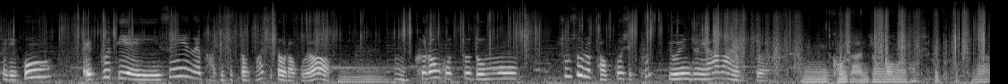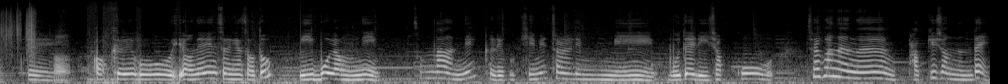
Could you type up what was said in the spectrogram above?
그리고 FDA 승인을 받으셨다고 하시더라고요. 음, 음, 그런 것도 너무 수술을 받고 싶은 요인 중에 하나였어요. 음, 거기서 안정감을 확실히 느꼈구나. 네. 아, 어, 그리고 연예인 중에서도 이보영님, 손나은님, 그리고 김희철님이 모델이셨고 최근에는 바뀌셨는데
